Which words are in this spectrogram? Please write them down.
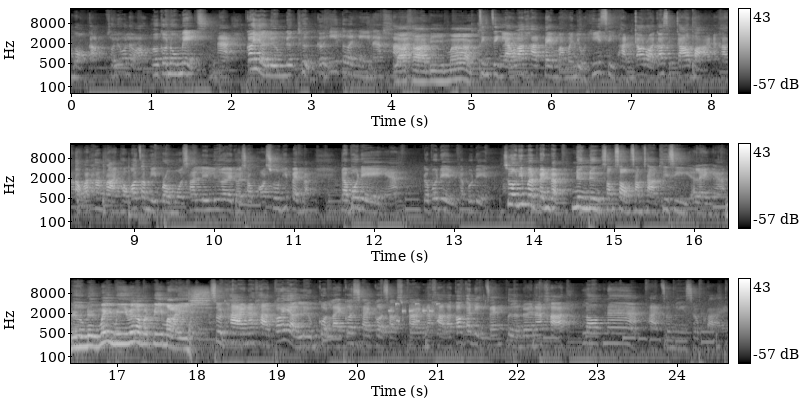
เหมาะกับเขาเรียกว่าอะไรวะ ergonomics อะก็อ ย่าลืมนึกถึงเก้าอี้ตัวนี้นะคะ ราคาดีมาก จริงๆ แล้วราคาเต็มอะมันอยู่ที่ 4,999 บาทนะคะ แต่ว่าทางร้านเขาก็จะมีโปรโมชั่นเรื่อยๆ โดยเฉพาะช่วงที่เป็นแบบดับเบิลเดย์อย่างเงี้ยดับเบิลเดย์หรือดับเบิลเดย์ช่วงที่มันเป็นแบบ 1 1 2 2 3 3 4 4 อะไรเงี้ยหนึ่งหนึ่งไม่มีไม่หรอกมันปีใหม่ สุดท้ายนะคะ ก็อย่าลืมกดไลค์ กดแชร์ กด subscribe นะคะ แล้วก็กระดิ่งแจ้งเตือนด้วยนะคะ รอบหน้าอาจจะมีเซอร์ไพรส์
